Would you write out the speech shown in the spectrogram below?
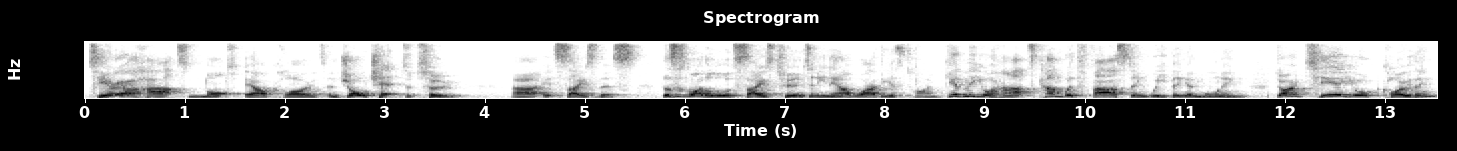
tear our hearts, not our clothes. In Joel chapter 2, uh, it says this This is why the Lord says, Turn to me now while there is time. Give me your hearts. Come with fasting, weeping, and mourning. Don't tear your clothing.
